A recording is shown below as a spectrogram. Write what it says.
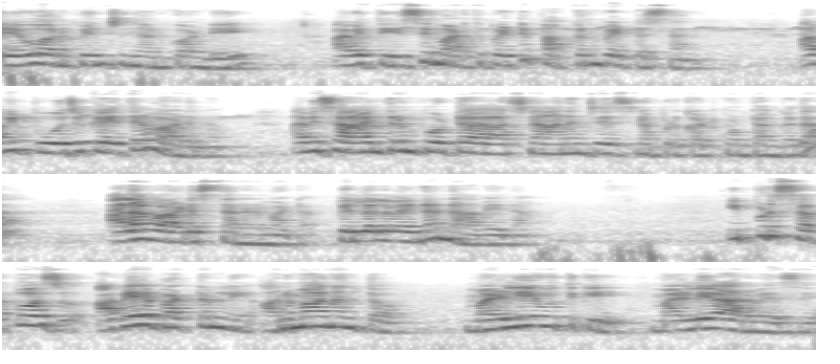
లేవు అనిపించింది అనుకోండి అవి తీసి మడత పెట్టి పక్కన పెట్టేస్తాను. అవి పూజకైతే వాడను. అవి సాయంత్రం పూట స్నానం చేసినప్పుడు కట్టుకుంటాం కదా అలా వాడేస్తానమాట పిల్లలవైనా నావైనా. ఇప్పుడు సపోజ్ అవే బట్టల్ని అనుమానంతో మళ్ళీ ఉతికి మళ్ళీ ఆరవేసి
